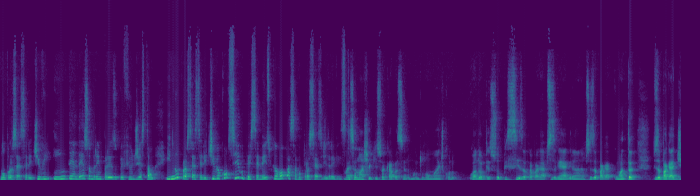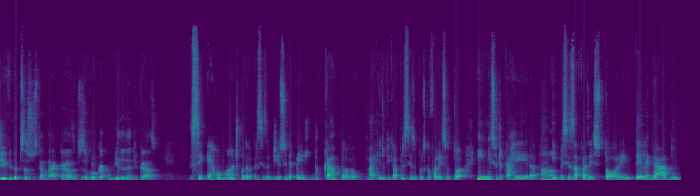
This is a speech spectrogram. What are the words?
no processo seletivo e entender sobre a empresa, o perfil de gestão. E no processo seletivo, eu consigo perceber isso, porque eu vou passar para o processo de entrevista. Mas você não acha que isso acaba sendo muito romântico quando, quando a pessoa precisa trabalhar, precisa ganhar grana, precisa pagar conta, precisa pagar dívida, precisa sustentar a casa, precisa colocar comida dentro de casa? se é romântico quando ela precisa disso e depende do cargo que ela vai ocupar e do que, que ela precisa. Por isso que eu falei, se eu tô em início de carreira, Aham. em precisar fazer história, em ter legado,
